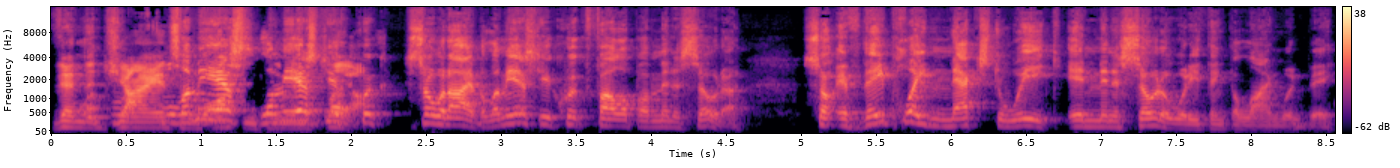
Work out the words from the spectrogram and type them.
than the well, Giants. Well, let me ask, let me ask you a quick, so would I, but let me ask you a quick follow up on Minnesota. So if they played next week in Minnesota, what do you think the line would be?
